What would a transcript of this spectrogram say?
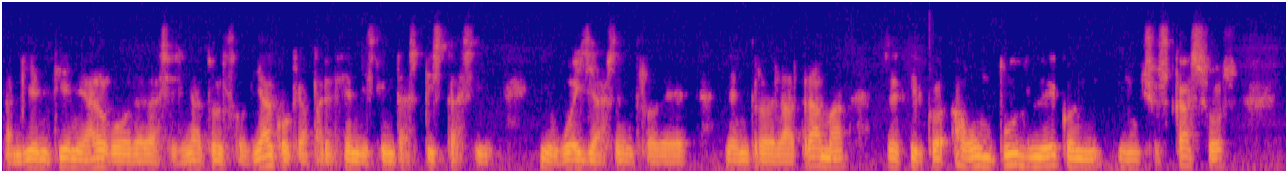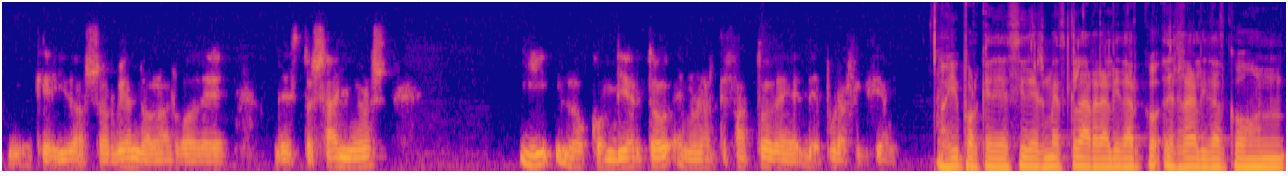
También tiene algo del asesinato del Zodiaco, que aparece en distintas pistas y, huellas dentro de, dentro de la trama. Es decir, hago un puzzle con muchos casos que he ido absorbiendo a lo largo de, estos años y lo convierto en un artefacto de, pura ficción. ¿Y ¿por qué decides mezclar realidad, realidad con,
